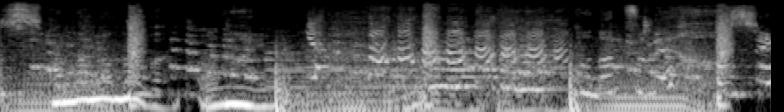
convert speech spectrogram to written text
そのものはお前この爪欲しい。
